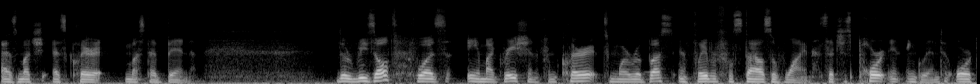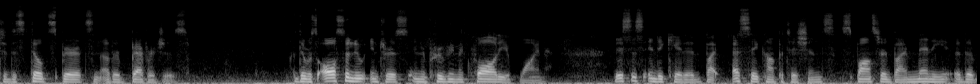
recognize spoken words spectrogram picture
as much as claret must have been. The result was a migration from claret to more robust and flavorful styles of wine, such as port in England, or to distilled spirits and other beverages. There was also new interest in improving the quality of wine. This is indicated by essay competitions sponsored by many of the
